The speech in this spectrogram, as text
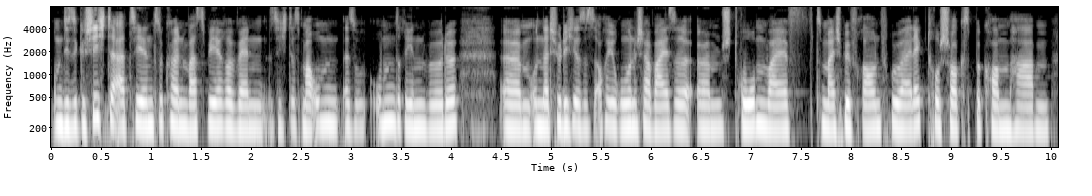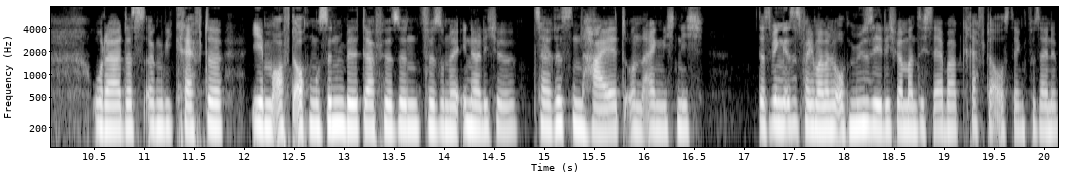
um diese Geschichte erzählen zu können was wäre wenn sich das mal um also umdrehen würde ähm, und natürlich ist es auch ironischerweise ähm, Strom weil zum Beispiel Frauen früher Elektroschocks bekommen haben oder dass irgendwie Kräfte eben oft auch ein Sinnbild dafür sind, für so eine innerliche Zerrissenheit und eigentlich nicht. Deswegen ist es vielleicht manchmal auch mühselig, wenn man sich selber Kräfte ausdenkt für seine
